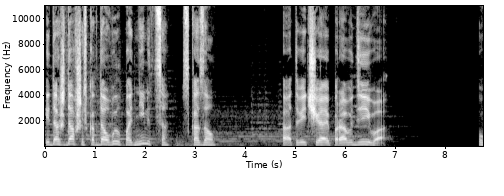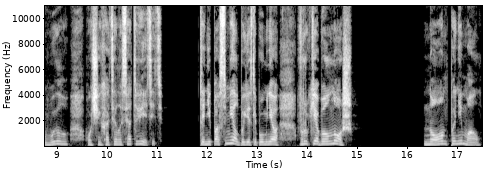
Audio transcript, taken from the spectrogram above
и, дождавшись, когда Уилл поднимется, сказал «Отвечай правдиво». Уиллу очень хотелось ответить. «Ты не посмел бы, если бы у меня в руке был нож». Но он понимал,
